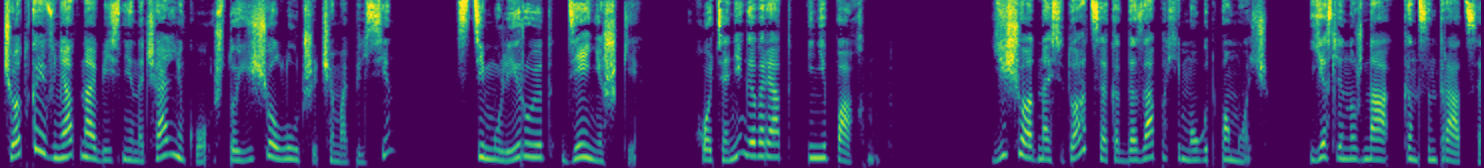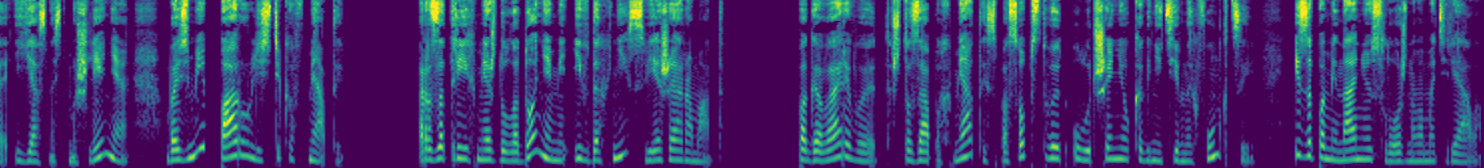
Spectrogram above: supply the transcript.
Четко и внятно объясни начальнику, что еще лучше, чем апельсин, стимулируют денежки, хоть они, говорят, и не пахнут. Еще одна ситуация, когда запахи могут помочь. Если нужна концентрация и ясность мышления, возьми пару листиков мяты. Разотри их между ладонями и вдохни свежий аромат. Поговаривают, что запах мяты способствует улучшению когнитивных функций и запоминанию сложного материала.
